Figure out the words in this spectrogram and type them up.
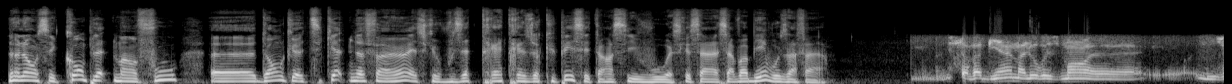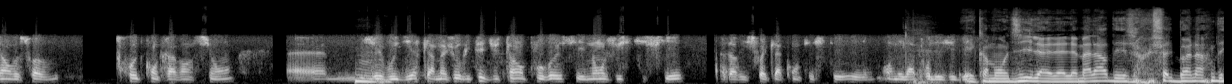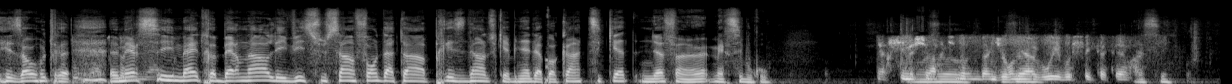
Non, non, c'est complètement fou. Euh, donc, Ticket 911, est-ce que vous êtes très, très occupé ces temps-ci, vous? Est-ce que ça, ça va bien, vos affaires? Ça va bien. Malheureusement, les gens reçoivent trop de contraventions. Hmm. Je vais vous dire que la majorité du temps, pour eux, c'est non justifié. Alors, ils souhaitent la contester. on est là pour les aider. Et comme on dit, le, malheur des uns fait le bonheur des autres. Merci, Maître Bernard Lévy-Soussan, fondateur, président du cabinet d'avocats Ticket 911. Merci beaucoup. Merci, M. Martin. Une bonne journée à vous et vos spectateurs. Merci.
